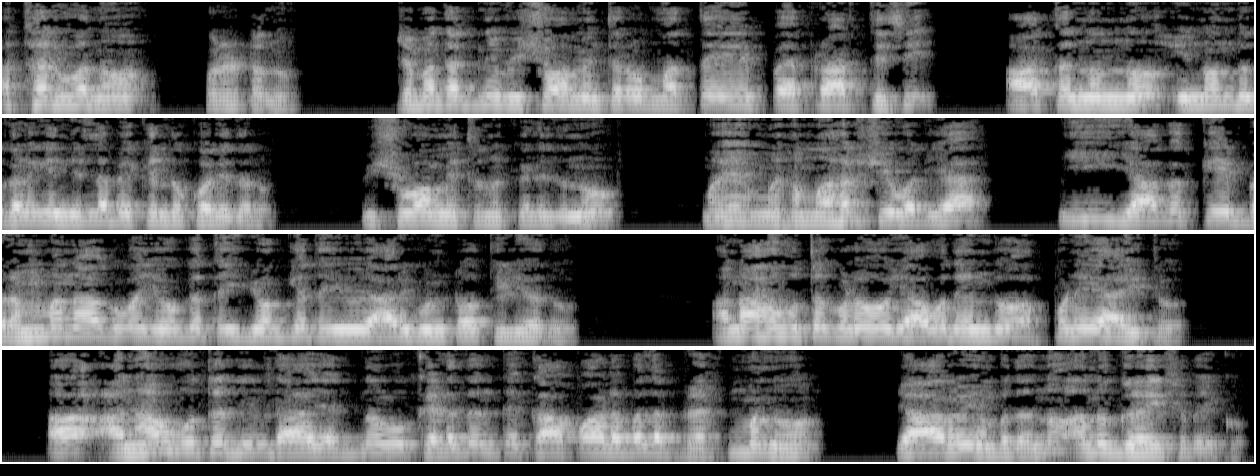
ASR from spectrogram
ಅಥರ್ವನು ಹೊರಟನು. ಜಮದಗ್ನಿ ವಿಶ್ವಾಮಿತ್ರರು ಮತ್ತೆ ಪ್ರಾರ್ಥಿಸಿ ಆತನನ್ನು ಇನ್ನೊಂದು ಗಳಿಗೆ ನಿಲ್ಲಬೇಕೆಂದು ಕೋರಿದರು. ವಿಶ್ವಾಮಿತ್ರನು ಕೇಳಿದನು ಮಹರ್ಷಿ ವರ್ಯ, ಈ ಯಾಗಕ್ಕೆ ಬ್ರಹ್ಮನಾಗುವ ಯೋಗ್ಯತೆ ಯೋಗ್ಯತೆಯು ಯಾರಿಗುಂಟೋ ತಿಳಿಯದು. ಅನಾಹುತಗಳು ಯಾವುದೆಂದು ಅಪ್ಪಣೆಯಾಯಿತು. ಆ ಅನಾಹುತದಿಂದ ಯಜ್ಞವು ಕೆಡದಂತೆ ಕಾಪಾಡಬಲ್ಲ ಬ್ರಹ್ಮನು ಯಾರು ಎಂಬುದನ್ನು ಅನುಗ್ರಹಿಸಬೇಕು.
